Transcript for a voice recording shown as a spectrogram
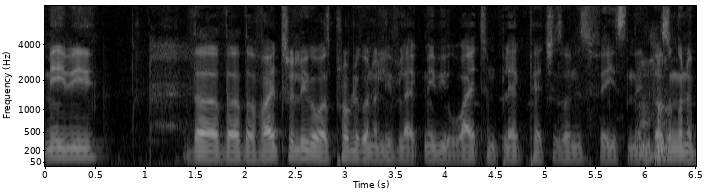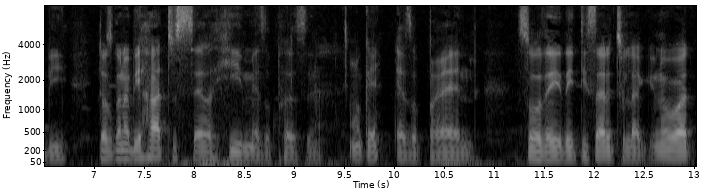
maybe the the the vitiligo was probably gonna leave like maybe white and black patches on his face, and then it Mhm. wasn't gonna be it was gonna be hard to sell him as a person. okay as a brand. So they, they decided to like, you know what,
